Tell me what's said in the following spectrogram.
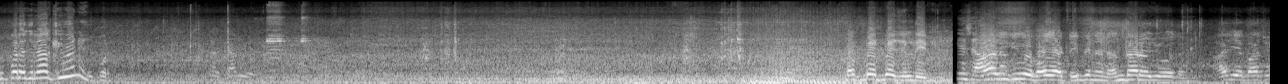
ઉપર જ રાખ્યું હોય ને? ઉપર. બસ બસ બસ જલ્દી. આવી ગયું ભાઈ આ ટિફિન ને અંધારો જોવો તમે. આજે પાછો.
